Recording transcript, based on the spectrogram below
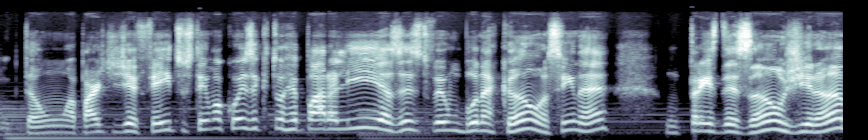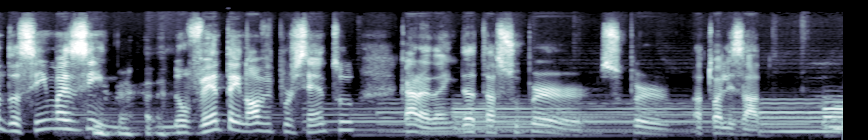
Então a parte de efeitos tem uma coisa que tu repara ali, às vezes tu vê um bonecão assim, né? Um 3Dzão girando assim, mas assim, 99%, cara, ainda tá super, super atualizado.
